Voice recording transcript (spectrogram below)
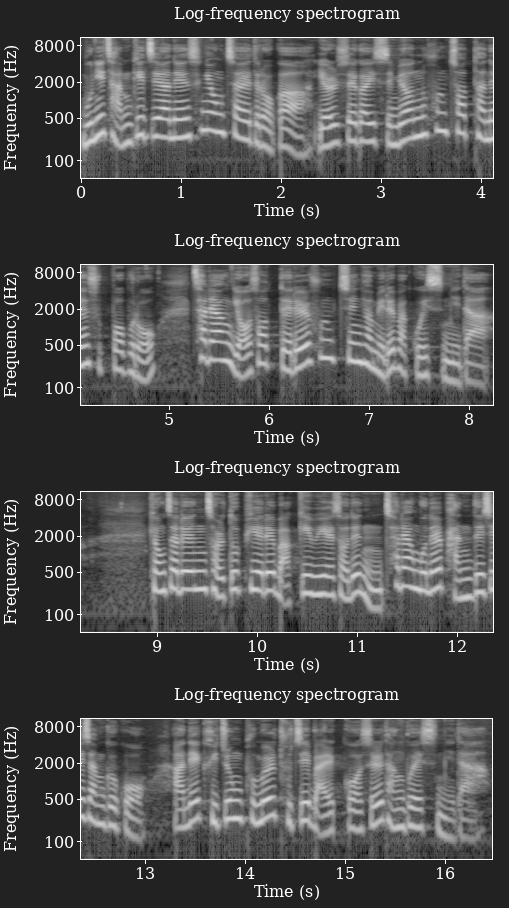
문이 잠기지 않은 승용차에 들어가 열쇠가 있으면 훔쳐 타는 수법으로 차량 6대를 훔친 혐의를 받고 있습니다. 경찰은 절도 피해를 막기 위해서는 차량 문을 반드시 잠그고 안에 귀중품을 두지 말 것을 당부했습니다.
